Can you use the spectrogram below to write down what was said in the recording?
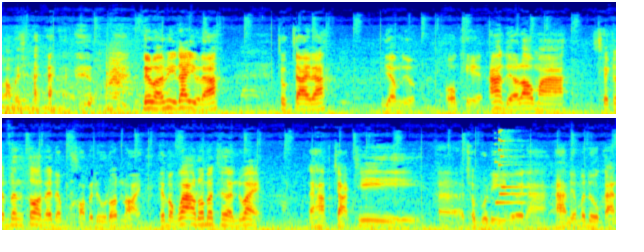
เอาไม่ใช่เรียบร้อยพี่ได้อยู่นะถูกใจนะ เยี่ยมอยู่ โอเค อะเดี๋ยวเรามาเช็คกันเบื้องต้นแล้วเดี๋ยวขอไปดูรถหน่อยเห็นบอกว่าเอารถมาเทินด้วย นะครับ จากที่เอ่อชลบุรีเลยนะฮะอะเดี๋ยวมาดูกัน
